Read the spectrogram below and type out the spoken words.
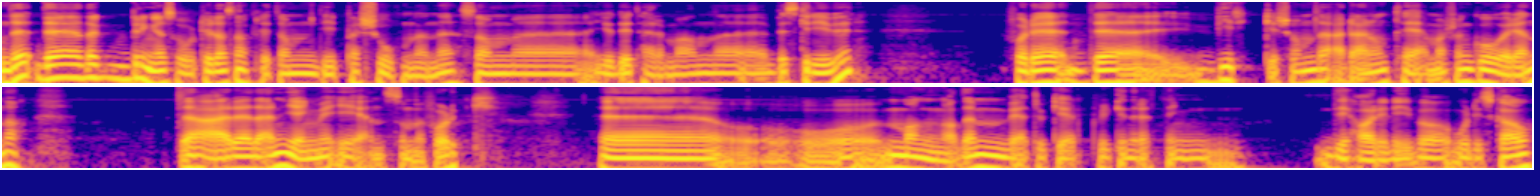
Men det, det, det, bringer oss over til å snakke litt om de personene som uh, Judith Herman uh, beskriver. For det, det, virker som det er, er, noen temaer som går igjen. da. Det er, det er en gjeng med ensomme folk. Uh, og, og, mange av dem vet jo ikke helt hvilken retning de har i livet, og hvor de skal.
